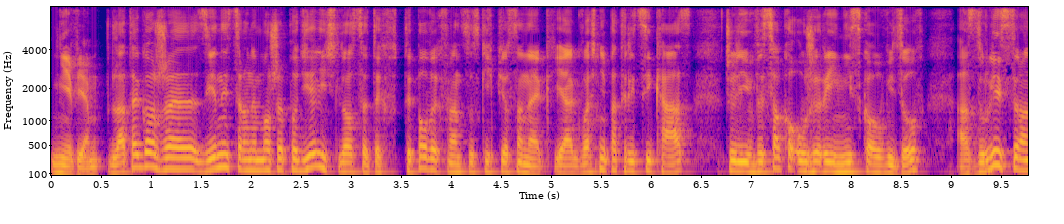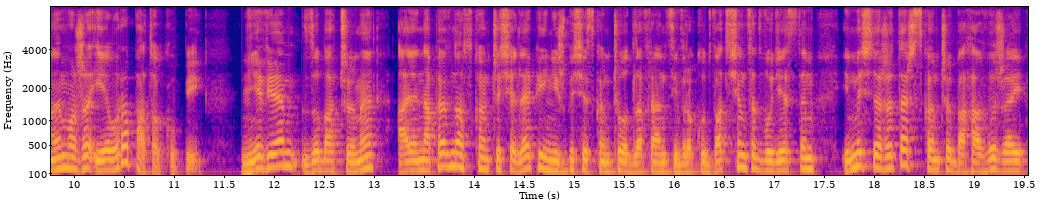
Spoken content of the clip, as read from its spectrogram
nie wiem, dlatego że z jednej strony może podzielić losy tych typowych francuskich piosenek, jak właśnie Patricji Kass, czyli wysoko u jury nisko u widzów, a z drugiej strony może i Europa to kupi. Nie wiem, zobaczymy, ale na pewno skończy się lepiej niż by się skończyło dla Francji w roku 2020 i myślę, że też skończy Bacha wyżej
